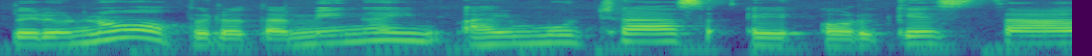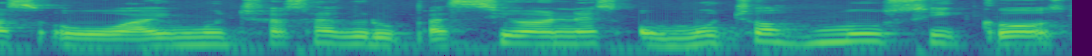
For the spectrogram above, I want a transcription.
pero no, pero también hay, hay muchas eh, orquestas o hay muchas agrupaciones o muchos músicos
